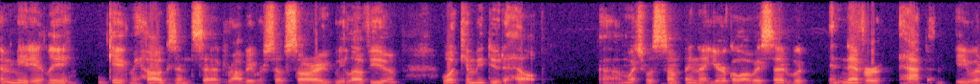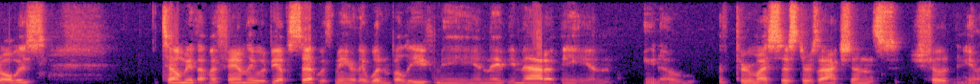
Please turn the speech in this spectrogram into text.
immediately gave me hugs and said, Robbie, we're so sorry. We love you. What can we do to help? Um, which was something that Yurgel always said would never happen. He would always tell me that my family would be upset with me or they wouldn't believe me and they'd be mad at me. And, you know, through my sister's actions showed, you know,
